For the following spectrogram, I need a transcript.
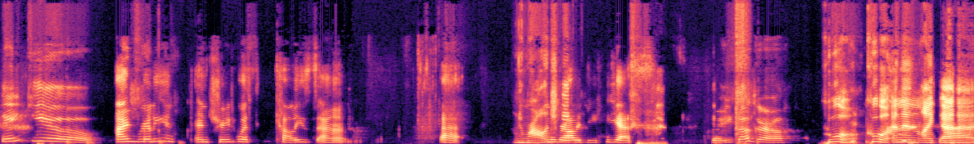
Thank you. I'm really in- intrigued with Kelly's um, uh, numerology. Numerology, yes. There you go, girl. Cool, cool. And then like uh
